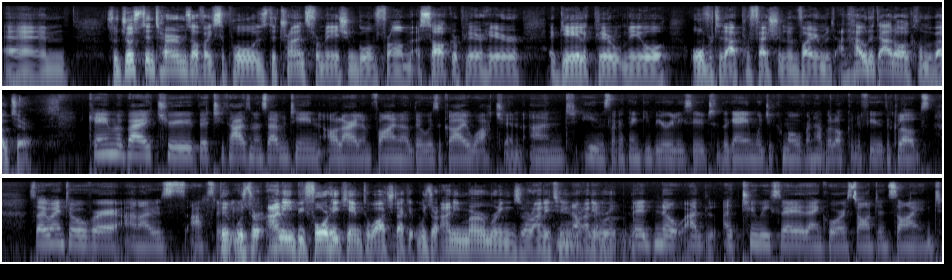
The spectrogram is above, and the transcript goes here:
Um, so just in terms of, I suppose, the transformation going from a soccer player here, a Gaelic player with Mayo, over to that professional environment, and how did that all come about, Sarah? Came about through the 2017 All Ireland final. There was a guy watching, and he was like, "I think you'd be really suited to the game. Would you come over and have a look at a few of the clubs?" So I went over, and I was absolutely. Did, was there any before he came to watch that? Was there any murmurings or anything Nothing. or any? No, and uh, two weeks later, then Cora Staunton signed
